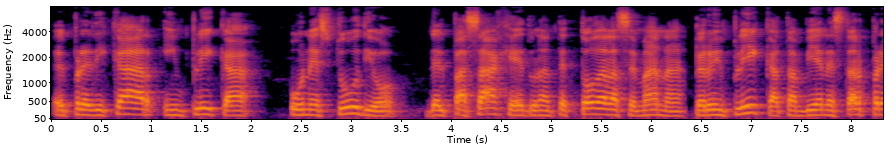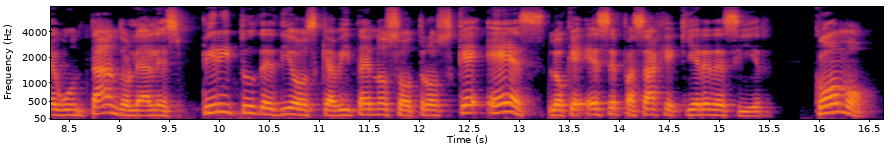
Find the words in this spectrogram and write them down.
El predicar implica un estudio del pasaje durante toda la semana, pero implica también estar preguntándole al Espíritu de Dios que habita en nosotros qué es lo que ese pasaje quiere decir ¿Cómo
